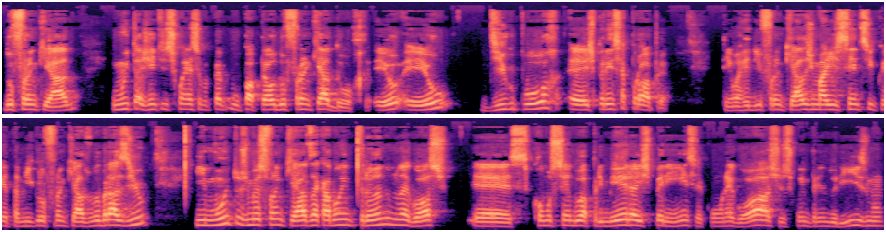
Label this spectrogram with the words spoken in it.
do franqueado e muita gente desconhece o papel, do franqueador. Eu, eu digo por é, experiência própria. Tenho uma rede de franqueados de mais de 150 micro franqueados no Brasil e muitos meus franqueados acabam entrando no negócio é, como sendo a primeira experiência com negócios, com empreendedorismo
